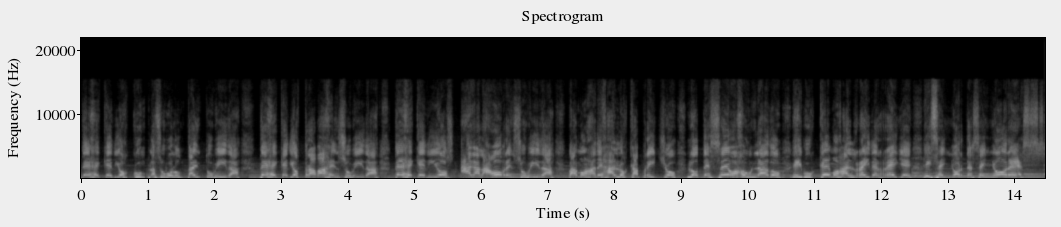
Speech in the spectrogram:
Deje que Dios cumpla su voluntad en tu vida. Deje que Dios trabaje en su vida. Deje que Dios haga la obra en su vida. Vamos a dejar los caprichos, los deseos a un lado y busquemos al Rey de Reyes y Señor de Señores.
